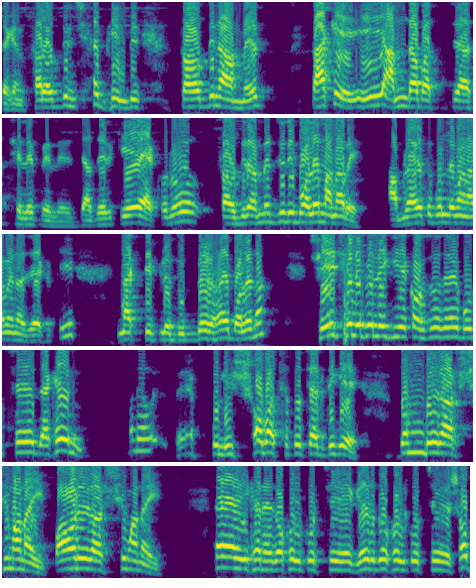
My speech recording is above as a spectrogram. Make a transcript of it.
দেখেন, সালাউদ্দিন সাহেব বিএনপির, সালাউদ্দিন আহমেদ তাকে এই আন্ডা বাচ্চা ছেলে পেলে যাদেরকে এখনও সাউদ্দিন আহমেদ যদি বলে মানাবে আমরা হয়তো বললে মানাবে না যে কি নাক টিপলে দুধ বের হয় বলে না। সেই ছেলে পেলে গিয়ে কক্সবাজারে বলছে দেখেন মানে পুলিশ সব আছে তো চারদিকে দম্ভের আর সীমা নাই পাওয়ারের আর সীমা নাই। হ্যাঁ, এখানে দখল করছে গের দখল করছে সব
